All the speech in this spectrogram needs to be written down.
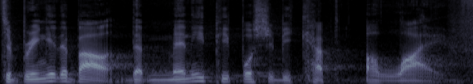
to bring it about that many people should be kept alive.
